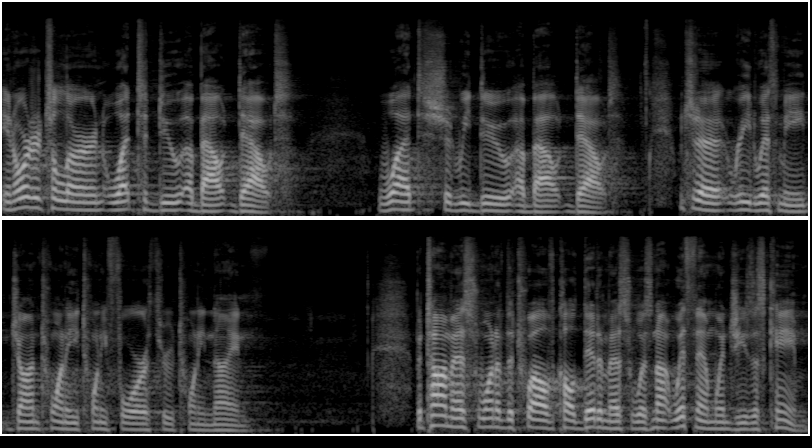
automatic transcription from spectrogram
in order to learn what to do about doubt. What should we do about doubt? I want you to read with me John 20, 24 through 29. But Thomas, one of the twelve called Didymus, was not with them when Jesus came.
